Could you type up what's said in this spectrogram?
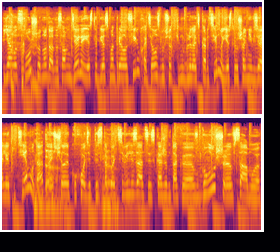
я вот слушаю, ну да, на самом деле, если бы я смотрела фильм, хотелось бы все-таки наблюдать картину, если уж они взяли эту тему, да, Да. то есть человек уходит из Да. такой цивилизации, скажем так, э, в глушь, э, в самую,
